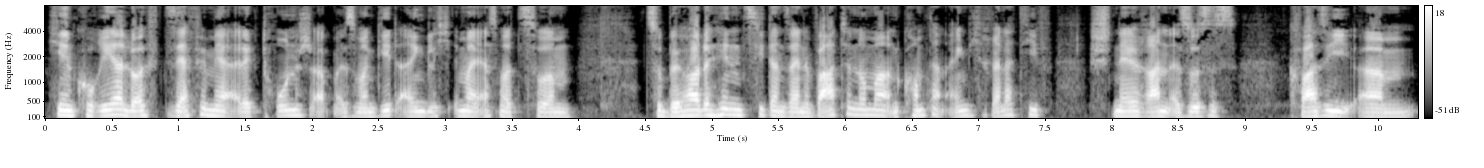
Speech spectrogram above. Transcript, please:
Hier in Korea läuft sehr viel mehr elektronisch ab. Also man geht eigentlich immer erstmal zur, zur Behörde hin, zieht dann seine Wartenummer und kommt dann eigentlich relativ schnell ran. Also es ist quasi ähm,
